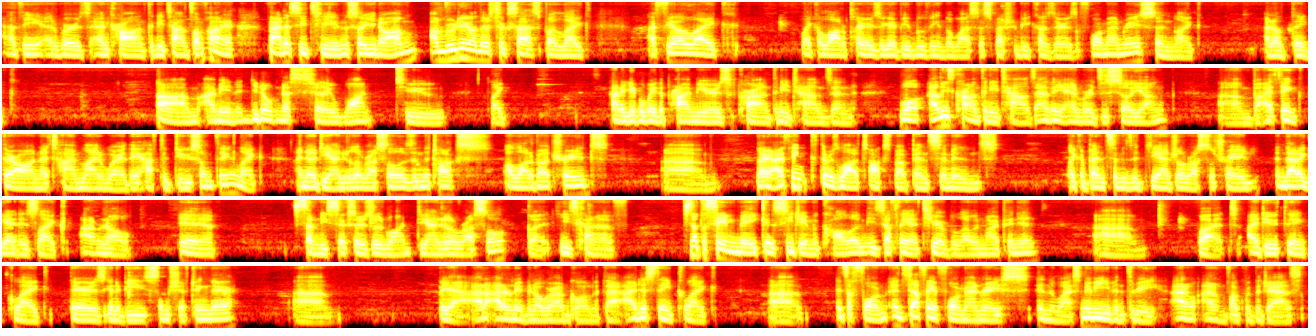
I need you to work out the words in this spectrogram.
Anthony Edwards and Karl-Anthony Towns on my fantasy team, so you know I'm I'm rooting on their success, but like, I feel like like a lot of players are going to be moving in the West, especially because there is a four man race, and like, I don't think. Um, I mean, you don't necessarily want to like kind of give away the prime years of Karl-Anthony Towns and well, at least Karl-Anthony Towns. Anthony Edwards is still young, um, but I think they're on a timeline where they have to do something. Like I know D'Angelo Russell is in the talks a lot about trades. Um, like I think there was a lot of talks about Ben Simmons, like a Ben Simmons and D'Angelo Russell trade, and that again is like I don't know if 76ers would want D'Angelo Russell, but he's kind of he's not the same make as CJ McCollum. He's definitely a tier below in my opinion. Um, but I do think like there is going to be some shifting there. Um, but yeah, I, I don't even know where I'm going with that. I just think like uh, it's a form. It's definitely a four man race in the West, maybe even three. I don't I don't fuck with the Jazz.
